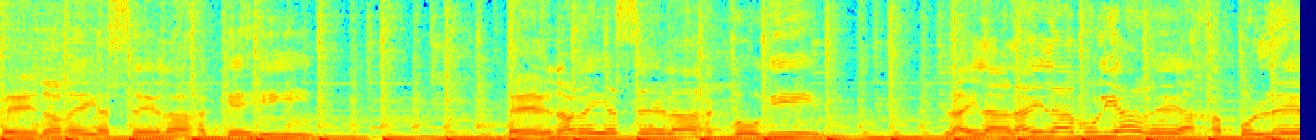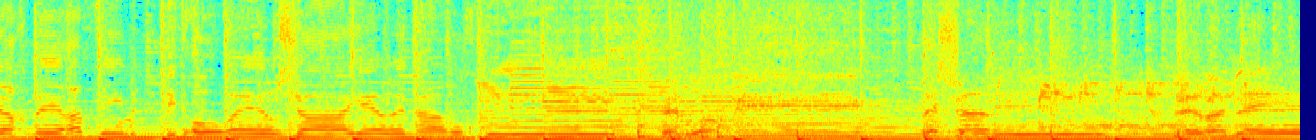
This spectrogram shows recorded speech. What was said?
בין הרי הסלע הכהים, בין הרי הסלע הגבוהים לילה לילה מול ירח הפולח באבים תתעורר שיירת הרוכבים הם רוכבים ושרים לרגלי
